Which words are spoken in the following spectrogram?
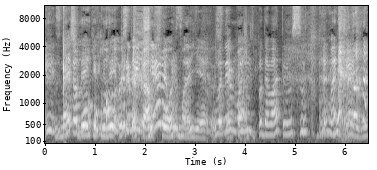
і і Знаєш, у тому, деяких у кого людей ось така череп, форма є. Ось Вони така. можуть подавати у суд на черві.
